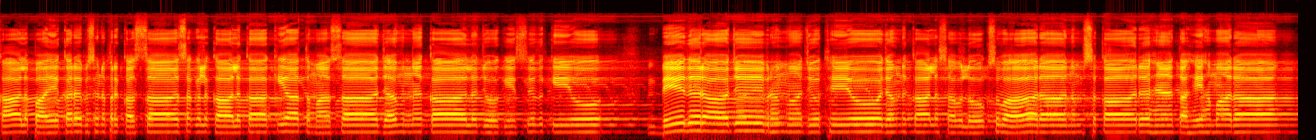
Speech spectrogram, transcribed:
ਕਾਲ ਪਾਏ ਕਰਬ ਸੁਨ ਪ੍ਰਕਾਸ਼ਾ ਸਕਲ ਕਾਲ ਕਾ ਕੀਆ ਤਮਾਸਾ ਜਮਨ ਕਾਲ ਜੋਗੀ ਸਿਵ ਕੀਓ ਵੇਦ ਰਾਜ ਬ੍ਰਹਮ ਜੋਥਿਓ ਜਮਨ ਕਾਲ ਸਭ ਲੋਕ ਸਵਾਰਾ, ਨਮਸਕਾਰ ਹੈ ਤਹੇ ਹਮਾਰਾ।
